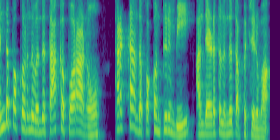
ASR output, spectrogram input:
எந்த பக்கம் இருந்து வந்து தாக்க போறானோ கரெக்டா அந்த பக்கம் திரும்பி அந்த இடத்துல இருந்து தப்பிச்சிருவான்.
